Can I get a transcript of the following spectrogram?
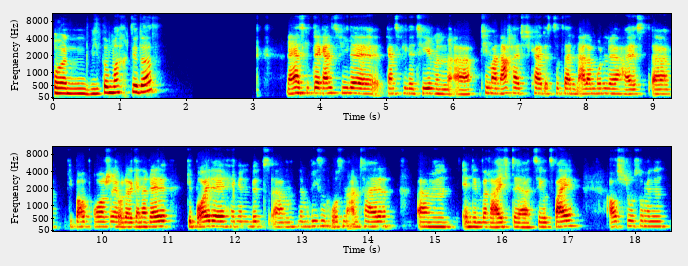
Und wieso macht ihr das? Naja, es gibt ja ganz viele, ganz viele Themen. Äh, Thema Nachhaltigkeit ist zurzeit in aller Munde, heißt äh, die Baubranche oder generell Gebäude hängen mit ähm, einem riesengroßen Anteil ähm, in dem Bereich der CO2-Ausstoßungen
